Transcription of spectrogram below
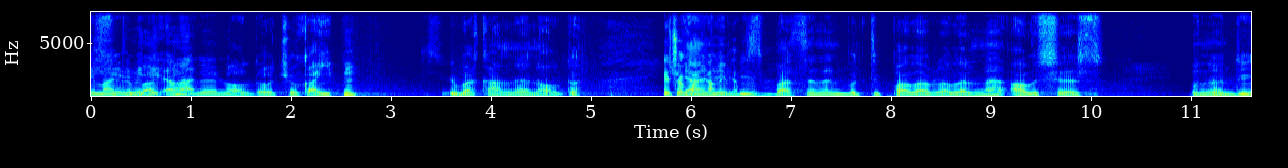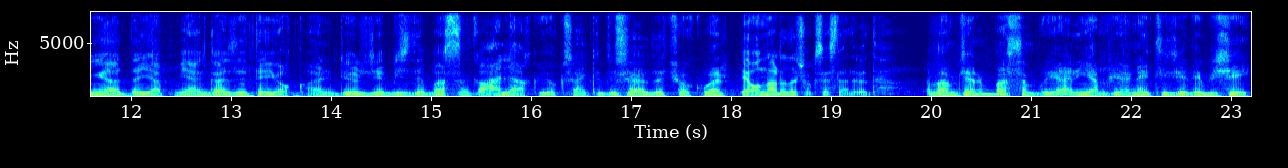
Bir haddime değil ama bakanlığın oldu. O çok ayıp. Bir sürü bakanlığın oldu. Birçok bakanlık Yani yaptı. biz basının bu tip palavralarına alışığız. Bunu dünyada yapmayan gazete yok. Hani diyoruz ya bizde basın ahlakı yok. Sanki dışarıda çok var. E onlarda da çok seslendirildi. Tamam canım basın bu yani yapıyor neticede bir şey.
